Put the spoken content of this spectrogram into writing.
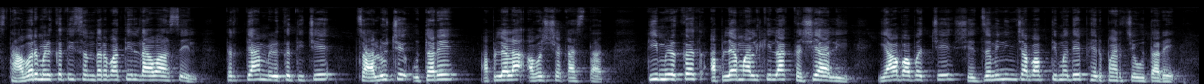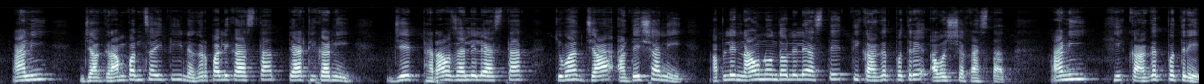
स्थावर मिळकती संदर्भातील दावा असेल तर त्या मिळकतीचे चालूचे उतारे आपल्याला आवश्यक असतात. ती मिळकत आपल्या मालकीला कशी आली याबाबतचे शेतजमिनींच्या बाबतीमध्ये फेरफारचे उतारे आणि ज्या ग्रामपंचायती नगरपालिका असतात त्या ठिकाणी जे ठराव झालेले असतात किंवा ज्या आदेशाने आपले नाव नोंदवलेले असते ती कागदपत्रे आवश्यक असतात. आणि ही कागदपत्रे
